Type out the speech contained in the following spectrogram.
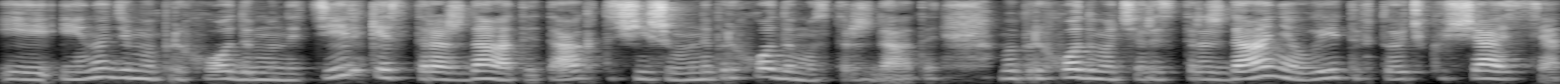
І іноді ми приходимо не тільки страждати, так, точніше, ми не приходимо страждати страждати. Ми приходимо через страждання вийти в точку щастя.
